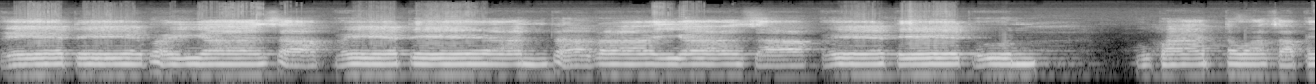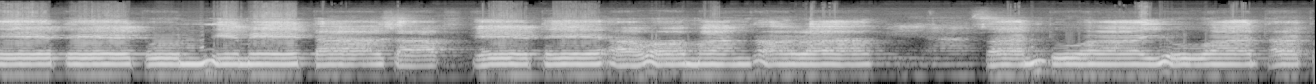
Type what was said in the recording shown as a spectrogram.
เพเตพยาสัพเพเตอันตรายาสัพเพ เตทุนอุปัตตวสัพเพเตทุนนิเมตตาสัพเพเตอวมังคาราสันตุอายุวัฏโก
